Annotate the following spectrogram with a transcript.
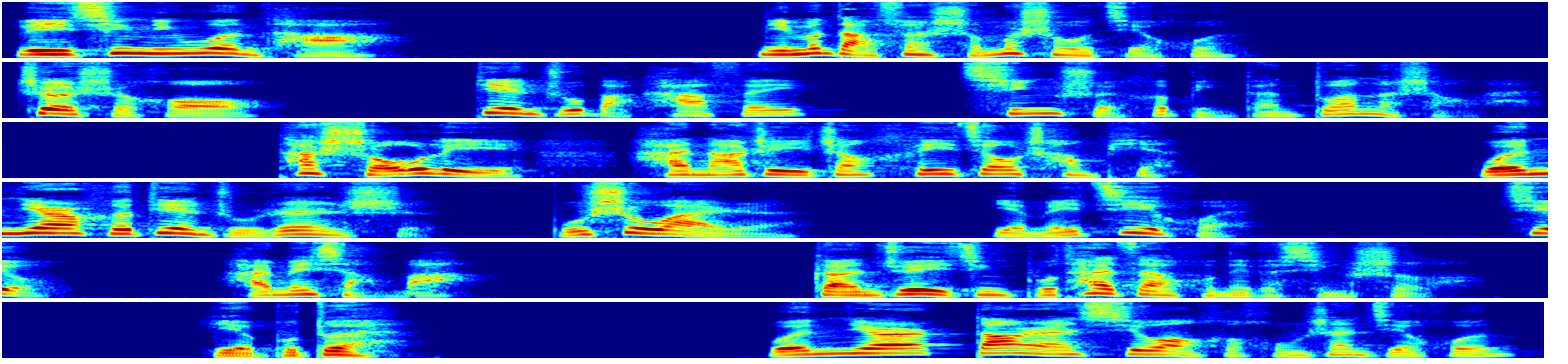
李青宁问他。你们打算什么时候结婚？这时候，店主把咖啡、清水和饼干端了上来，他手里还拿着一张黑胶唱片。文妮儿和店主认识，不是外人，也没忌讳，就还没想吧？感觉已经不太在乎那个形式了。也不对，文妮儿当然希望和红山结婚，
